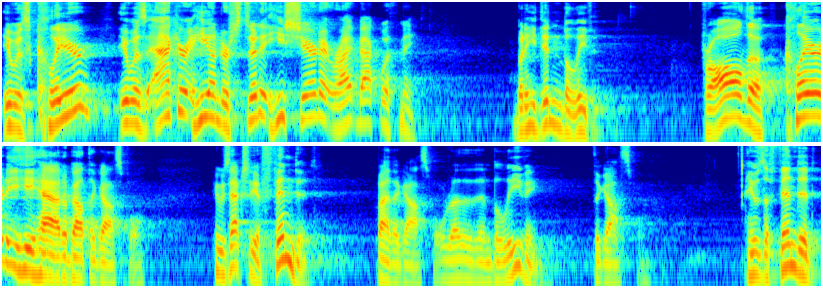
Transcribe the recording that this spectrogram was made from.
It was clear, it was accurate, he understood it, he shared it right back with me. But he didn't believe it. For all the clarity he had about the gospel, he was actually offended by the gospel rather than believing the gospel. He was offended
